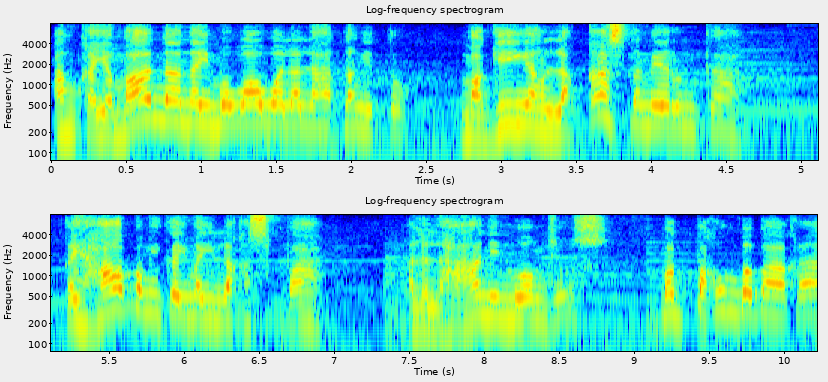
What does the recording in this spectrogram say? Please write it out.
ang kayamanan ay mawawala lahat ng ito. Maging ang lakas na meron ka. Kaya habang ikay may lakas pa, alalahanin mo ang Diyos. Magpakumbaba ka.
